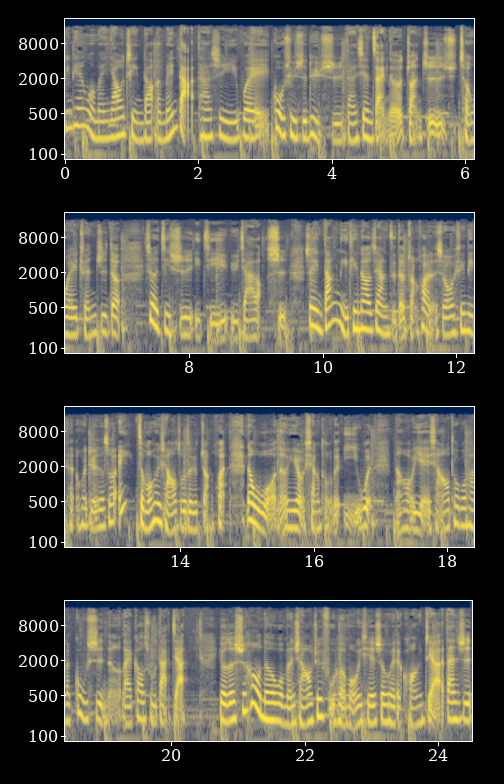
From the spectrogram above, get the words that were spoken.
今天我们邀请到 Amanda，她是一位过去是律师，但现在呢转职成为全职的设计师以及瑜伽老师。所以当你听到这样子的转换的时候，心里可能会觉得说：“诶，怎么会想要做这个转换？”那我呢也有相同的疑问，然后也想要透过她的故事呢来告诉大家。有的时候呢，我们想要去符合某一些社会的框架，但是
